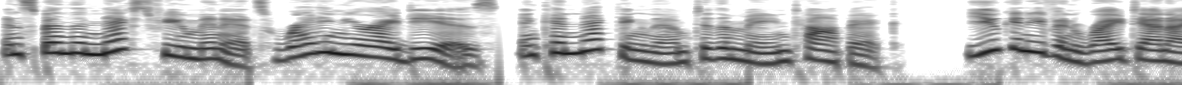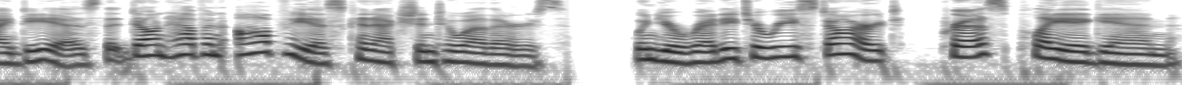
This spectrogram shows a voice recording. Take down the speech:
and spend the next few minutes writing your ideas and connecting them to the main topic. You can even write down ideas that don't have an obvious connection to others. When you're ready to restart, press play again.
